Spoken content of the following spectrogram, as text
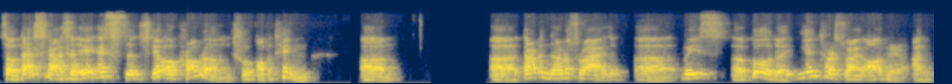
So that's that it's still a problem to obtain um, uh, diamond nanothread uh, with a good inter-thread order and,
